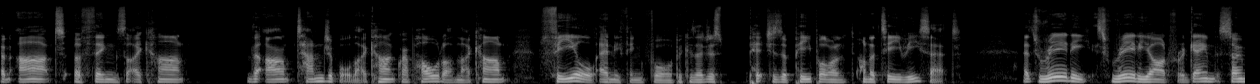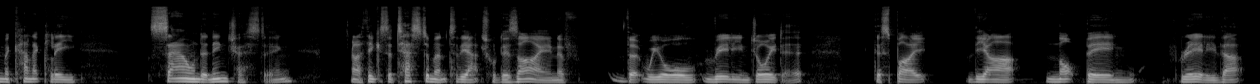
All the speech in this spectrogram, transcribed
an art of things that I can't that aren't tangible that I can't grab hold on that I can't feel anything for because they're just pictures of people on on a TV set. It's really it's really odd for a game that's so mechanically sound and interesting. And I think it's a testament to the actual design of that we all really enjoyed it, despite the art not being really that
